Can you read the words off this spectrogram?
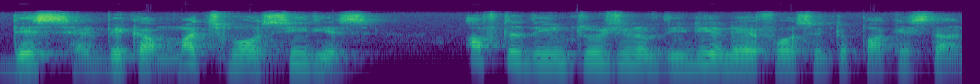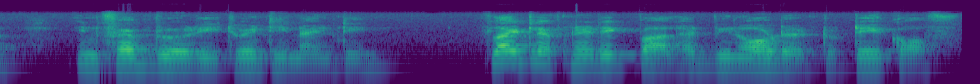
This had become much more serious after the intrusion of the Indian Air Force into Pakistan in February 2019. Flight Lieutenant Iqbal had been ordered to take off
